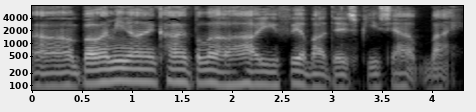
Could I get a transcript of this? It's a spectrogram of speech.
Uh, but let me know in the comments below how you feel about this. Peace out. Bye.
